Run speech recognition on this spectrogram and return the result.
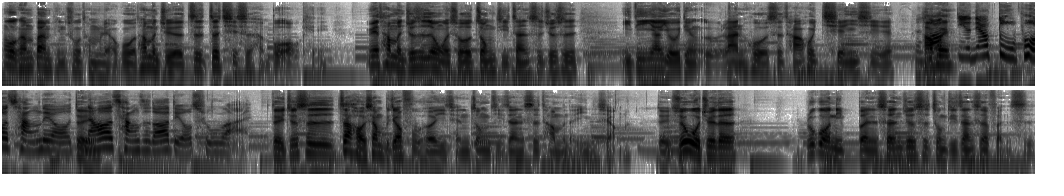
我跟半瓶醋他们聊过，他们觉得这这其实很不 OK，因为他们就是认为说终极战士就是一定要有一点耳烂，或者是他会牵一些，他会一定要渡破长流，对，然后肠子都要流出来。对，就是这好像比较符合以前终极战士他们的印象了。对，所以我觉得，如果你本身就是终极战士的粉丝，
